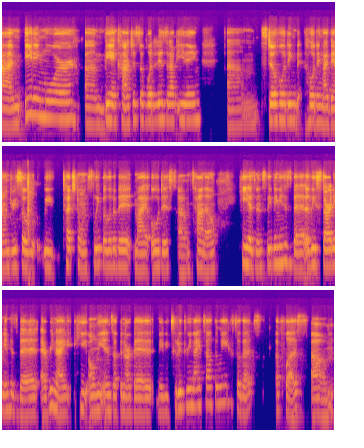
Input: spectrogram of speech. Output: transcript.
I'm eating more, um, being conscious of what it is that I'm eating. Um, still holding holding my boundaries. So we touched on sleep a little bit. My oldest, um, Tano, he has been sleeping in his bed, at least starting in his bed every night. He only ends up in our bed maybe two to three nights out the week, so that's a plus. Um,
